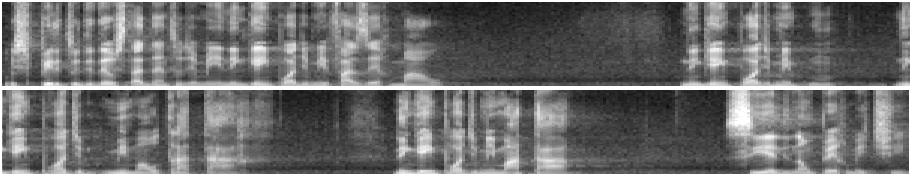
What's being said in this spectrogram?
O Espírito de Deus está dentro de mim, ninguém pode me fazer mal. Ninguém pode me ninguém pode me maltratar, ninguém pode me matar, se Ele não permitir.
